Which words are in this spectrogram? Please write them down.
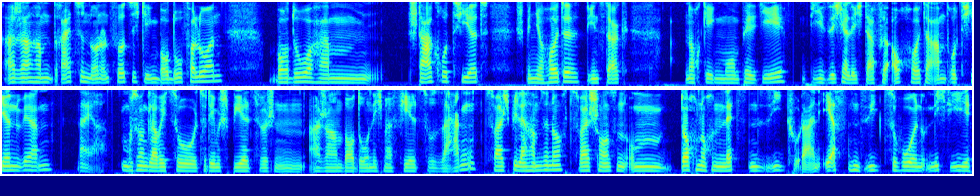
Agen haben 1349 gegen Bordeaux verloren. Bordeaux haben stark rotiert, spielen ja heute, Dienstag, noch gegen Montpellier, die sicherlich dafür auch heute Abend rotieren werden. Naja, muss man glaube ich zu, zu dem Spiel zwischen Agen und Bordeaux nicht mehr viel zu sagen. Zwei Spiele haben sie noch, zwei Chancen, um doch noch einen letzten Sieg oder einen ersten Sieg zu holen und nicht die,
